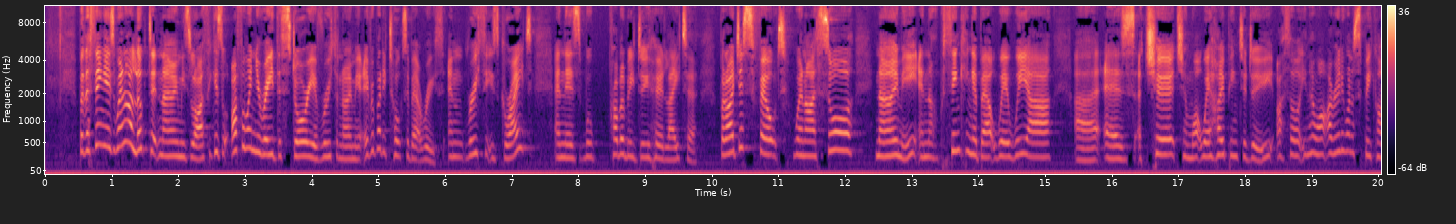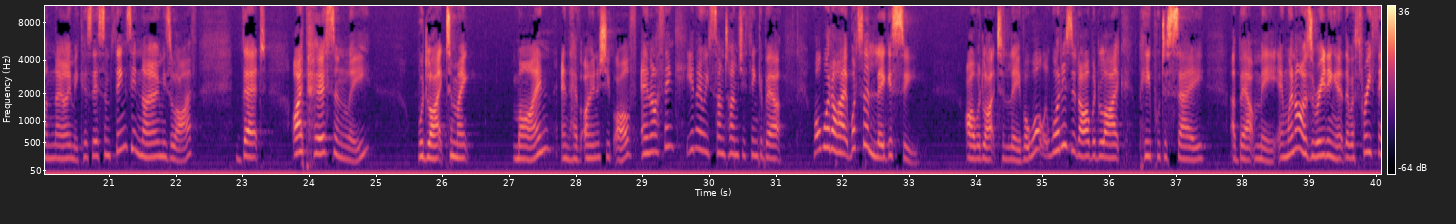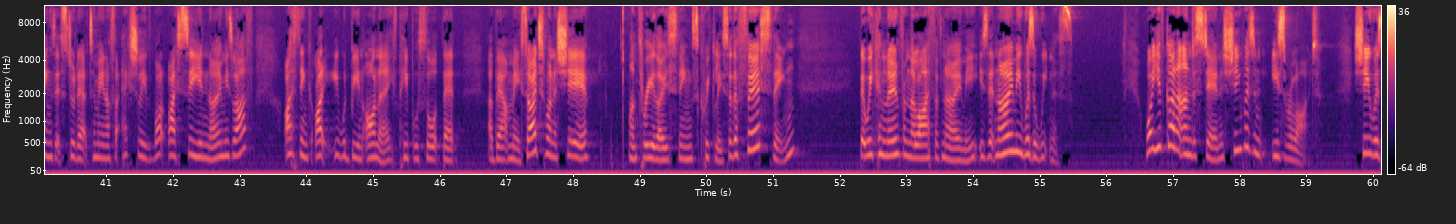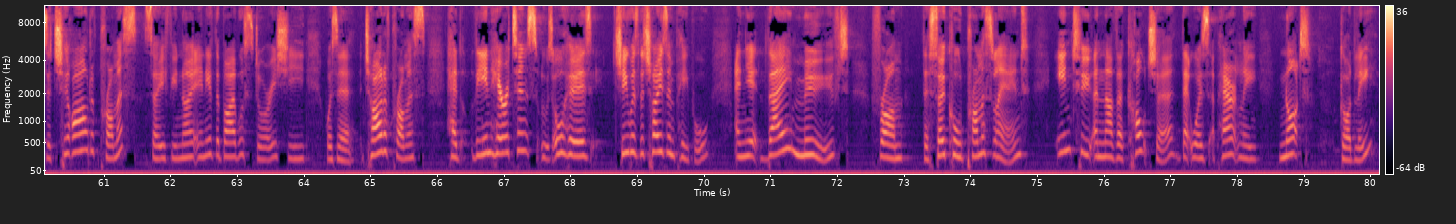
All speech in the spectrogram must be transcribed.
But the thing is, when I looked at Naomi's life, because often when you read the story of Ruth and Naomi, everybody talks about Ruth, and Ruth is great, and there's we'll probably do her later. But I just felt when I saw Naomi and thinking about where we are uh, as a church and what we're hoping to do, I thought, you know what, I really want to speak on Naomi because there's some things in Naomi's life that I personally would like to make mine and have ownership of. And I think, you know, sometimes you think about what would I, what's a legacy I would like to leave? Or what, what is it I would like people to say about me? And when I was reading it, there were three things that stood out to me. And I thought, actually, what I see in Naomi's life, I think I, it would be an honour if people thought that about me. So I just want to share on three of those things quickly. So the first thing that we can learn from the life of Naomi is that Naomi was a witness. What you've got to understand is she was an Israelite. She was a child of promise. So, if you know any of the Bible stories, she was a child of promise, had the inheritance, it was all hers. She was the chosen people, and yet they moved from the so called promised land into another culture that was apparently not godly,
